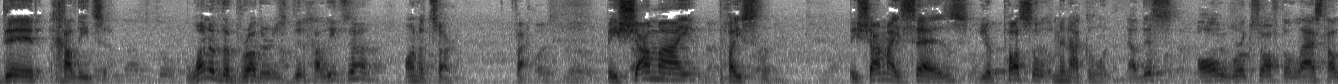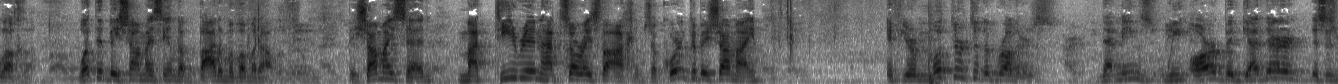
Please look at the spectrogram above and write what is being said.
did chalitza? One of the brothers did chalitza on a tsar. Fine. Beishamai Paislim. Beishamai says, you're puzzle minakahuna. Now this all works off the last halacha. What did Beishamai say on the bottom of Amud Aleph? Beishamai said, "Matirin hatzores la'achim." So according to Beishamai, if you're mutter to the brothers, that means we are begeder. This is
